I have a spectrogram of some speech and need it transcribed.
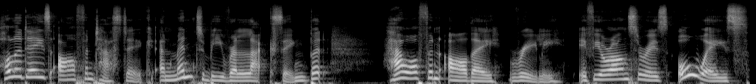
Holidays are fantastic and meant to be relaxing, but how often are they, really? If your answer is always,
